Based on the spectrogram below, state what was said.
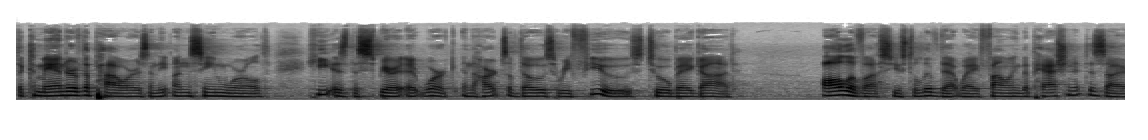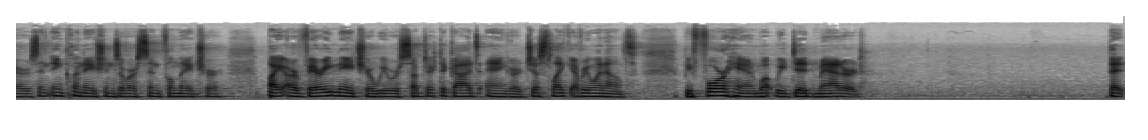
the commander of the powers in the unseen world. He is the spirit at work in the hearts of those who refuse to obey God. All of us used to live that way, following the passionate desires and inclinations of our sinful nature. By our very nature, we were subject to God's anger, just like everyone else. Beforehand, what we did mattered. That,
